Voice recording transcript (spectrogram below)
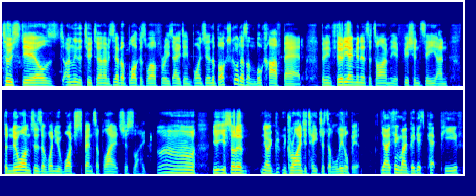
two steals, only the two turnovers. He did have a block as well for his 18 points. You know, the box score doesn't look half bad, but in 38 minutes of time, the efficiency and the nuances of when you watch Spencer play, it's just like you, you sort of you know grind your teeth just a little bit. Yeah, I think my biggest pet peeve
